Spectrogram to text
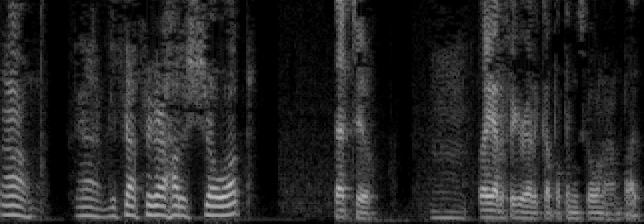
Oh, yeah, just gotta figure out how to show up. That too. Mm, I got to figure out a couple things going on, but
